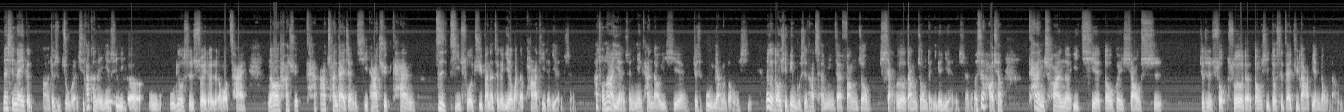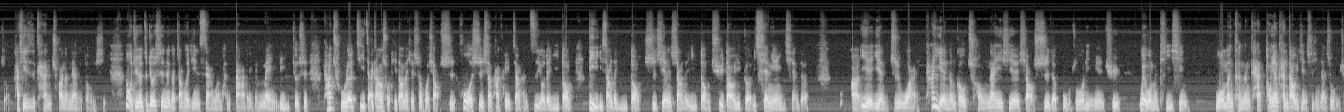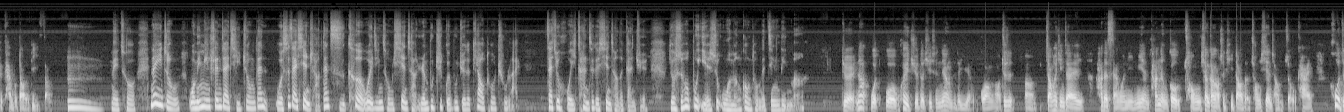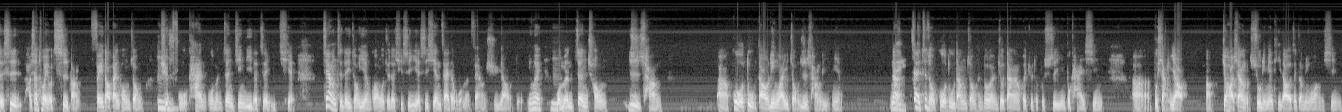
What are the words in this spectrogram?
那是那一个啊、呃就是主人，其实他可能已经是一个五五六十岁的人，我猜。然后他去看，他穿戴整齐，他去看自己所举办的这个夜晚的 party 的眼神，他从他的眼神里面看到一些就是不一样的东西。那个东西并不是他沉迷在放纵享乐当中的一个眼神，而是好像看穿了一切都会消逝，就是所所有的东西都是在巨大变动当中。他其实是看穿了那样的东西。那我觉得这就是那个张慧晶散文很大的一个魅力，就是他除了记载刚刚所提到那些生活小事，或是像他可以这样很自由的移动，地理上的移动、时间上的移动，去到一个一千年以前的。啊，夜宴之外，他也能够从那一些小事的捕捉里面去为我们提醒，我们可能看同样看到一件事情，但是我们却看不到的地方。嗯，没错，那一种我明明身在其中，但我是在现场，但此刻我已经从现场人不知鬼不觉的跳脱出来，再去回看这个现场的感觉，有时候不也是我们共同的经历吗？对，那我我会觉得，其实那样子的眼光哈，就是呃，张慧清在她的散文里面，她能够从像刚老师提到的，从现场走开，或者是好像突然有翅膀飞到半空中去俯瞰我们正经历的这一切，这样子的一种眼光，我觉得其实也是现在的我们非常需要的，因为我们正从日常啊过渡到另外一种日常里面。那在这种过渡当中，很多人就当然会觉得不适应、不开心，呃，不想要。啊，就好像书里面提到的这个冥王星，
